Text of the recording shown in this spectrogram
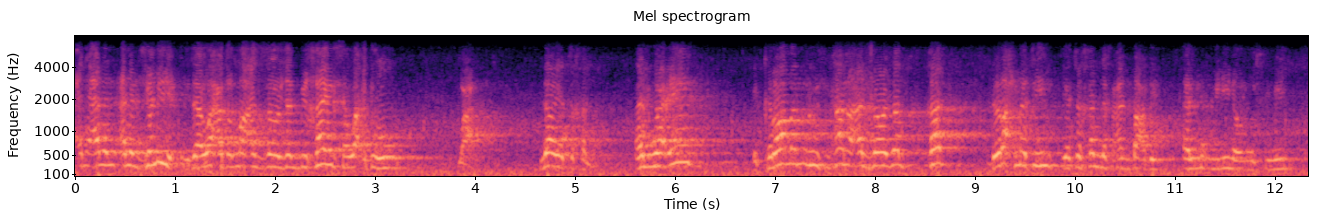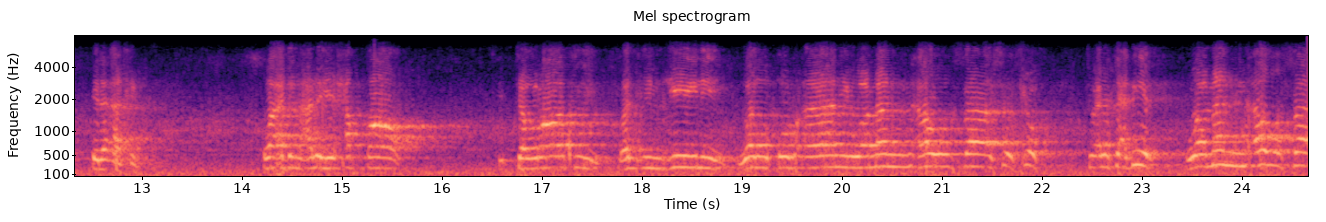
يعني على على الجميع. إذا وعد الله عز وجل بخير فوعده وعد. لا يتخلف. الوعيد إكراما منه سبحانه عز وجل قد برحمته يتخلف عن بعض المؤمنين والمسلمين إلى آخره. وعدا عليه حقا في التوراة والإنجيل والقرآن ومن أوفى شوف شوف شوف على تعبير. ومن أوفى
